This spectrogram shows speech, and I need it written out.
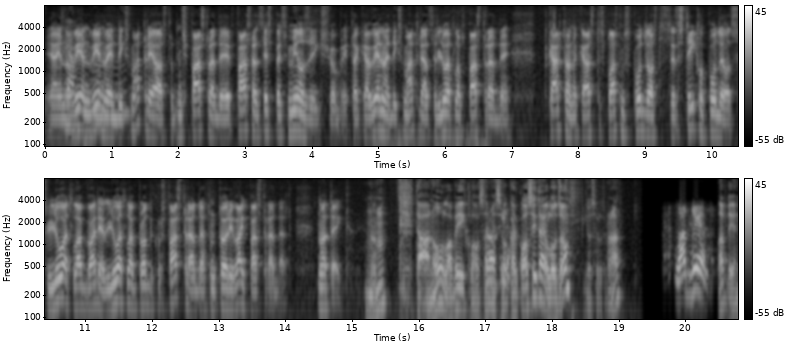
Jā, ja no jā. vien, vienveidīgs mm. materiāls, tad viņš pārstrādē, ir pārstrādes iespējas milzīgas šobrīd. Tā kā vienveidīgs materiāls ir ļoti labs pārstrādē. Kartona kastes, plasmas pudeles, tas ir stikla pudeles. Ļoti labi varianti, ļoti labi produkti, kurus pārstrādāt, un to arī vajag pārstrādāt. Noteikti. Mm -hmm. Tā, nu, labi, klausāmies vēl kādu klausītāju. Lūdzu, jūs varat runāt? Labdien! Labdien!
